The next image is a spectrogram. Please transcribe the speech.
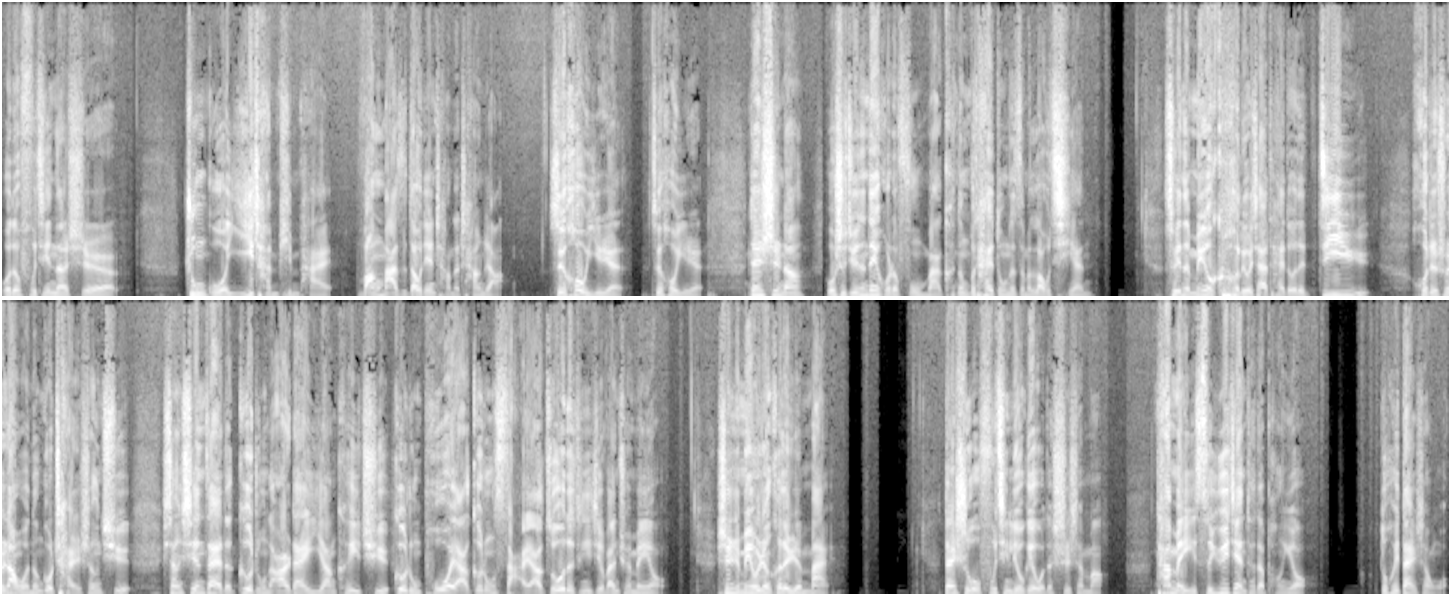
我的父亲呢是中国遗产品牌王麻子刀剪厂的厂长。最后一任，最后一任，但是呢，我是觉得那会儿的父母吧，可能不太懂得怎么捞钱，所以呢，没有给我留下太多的机遇，或者说让我能够产生去像现在的各种的二代一样，可以去各种泼呀、各种撒呀，所有的经济完全没有，甚至没有任何的人脉。但是我父亲留给我的是什么？他每一次约见他的朋友，都会带上我，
